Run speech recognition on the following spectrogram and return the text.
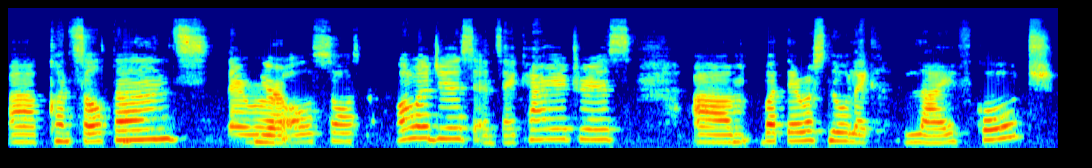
uh, consultants, there were Yeah, also psychologists and psychiatrists, um, but there was no like life coach.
